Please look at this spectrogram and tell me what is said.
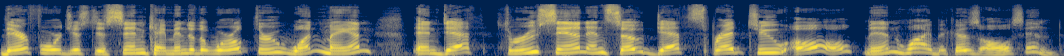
Therefore, just as sin came into the world through one man, and death through sin, and so death spread to all men. Why? Because all sinned.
